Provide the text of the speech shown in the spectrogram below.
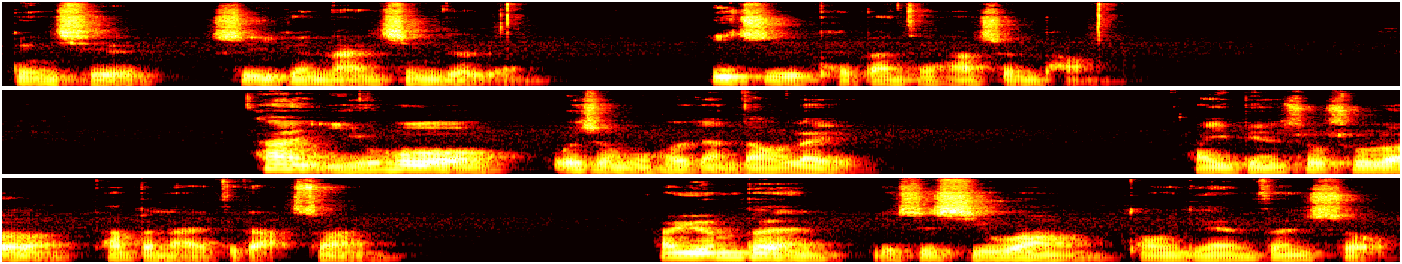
并且是一个男性的人，一直陪伴在他身旁。他很疑惑为什么会感到累，他一边说出了他本来的打算，他原本也是希望同一天分手。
